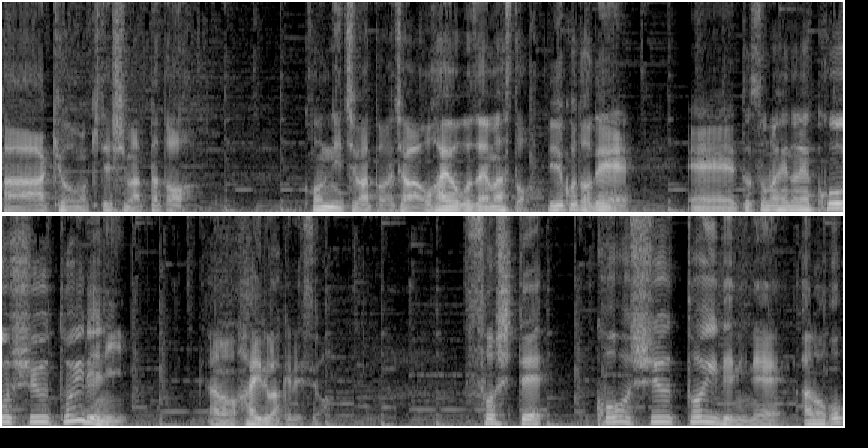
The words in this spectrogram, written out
ああ今日も来てしまったと。こんにちはと。じゃあおはようございますと。いうことでえーと、その辺のね公衆トイレにあの入るわけですよ。そして公衆トイレにねあの大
